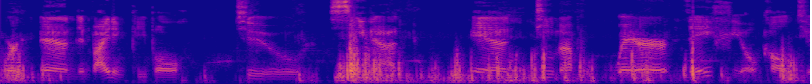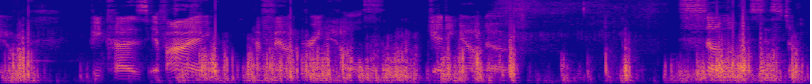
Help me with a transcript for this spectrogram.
work and inviting people to see that and team up where they feel called to. Because if I have found great health getting out of some of the system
